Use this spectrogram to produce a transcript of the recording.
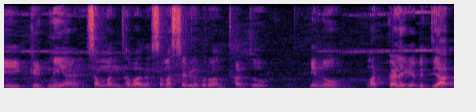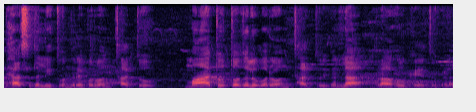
ಈ ಕಿಡ್ನಿಯ ಸಂಬಂಧವಾದ ಸಮಸ್ಯೆಗಳು ಬರುವಂಥದ್ದು, ಇನ್ನು ಮಕ್ಕಳಿಗೆ ವಿದ್ಯಾಭ್ಯಾಸದಲ್ಲಿ ತೊಂದರೆ ಬರುವಂಥದ್ದು ಮಾತು ತೊದಲು ಬರುವಂಥದ್ದು ಇವೆಲ್ಲ ರಾಹುಕೇತುಗಳ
